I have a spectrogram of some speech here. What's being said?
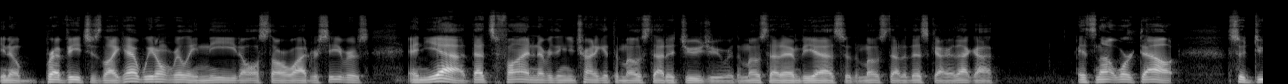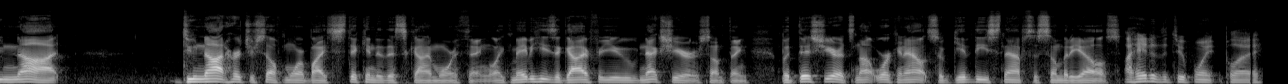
You know, Brett Veach is like, "Yeah, we don't really need all-star wide receivers." And yeah, that's fine and everything. You're trying to get the most out of Juju or the most out of MVS or the most out of this guy or that guy. It's not worked out. So do not do not hurt yourself more by sticking to this guy more thing. Like maybe he's a guy for you next year or something, but this year it's not working out. So give these snaps to somebody else. I hated the two point play.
